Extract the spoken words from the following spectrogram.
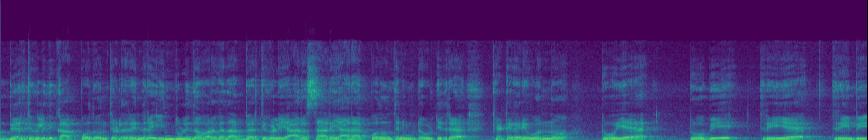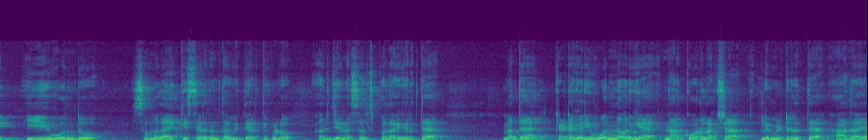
ಅಭ್ಯರ್ಥಿಗಳು ಇದಕ್ಕೆ ಹಾಕ್ಬೋದು ಅಂತ ಹೇಳಿದ್ರೆ ಅಂದರೆ ಹಿಂದುಳಿದ ವರ್ಗದ ಅಭ್ಯರ್ಥಿಗಳು ಯಾರು ಸರ್, ಯಾರು ಹಾಕ್ಬೋದು ಅಂತ ನಿಮ್ಗೆ ಡೌಟ್ ಇದ್ದರೆ category one two A two B three A three B ಈ ಒಂದು ಸಮುದಾಯಕ್ಕೆ ಸೇರಿದಂಥ ವಿದ್ಯಾರ್ಥಿಗಳು ಅರ್ಜಿಯನ್ನು ಸಲ್ಲಿಸ್ಬೋದಾಗಿರುತ್ತೆ ಮತ್ತು ಕ್ಯಾಟಗರಿ ಒನ್ ಅವರಿಗೆ ನಾಲ್ಕೂವರೆ ಲಕ್ಷ ಲಿಮಿಟ್ ಇರುತ್ತೆ ಆದಾಯ.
